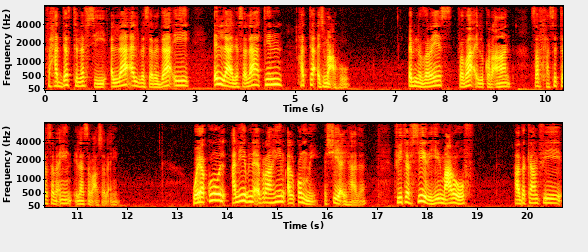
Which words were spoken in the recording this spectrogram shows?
فحدثت نفسي ألا ألبس ردائي إلا لصلاة حتى أجمعه. ابن ضريس فضائل القرآن صفحة 76 إلى 77 ويقول علي بن إبراهيم القمي الشيعي هذا في تفسيره المعروف هذا كان في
